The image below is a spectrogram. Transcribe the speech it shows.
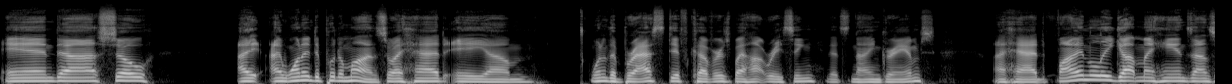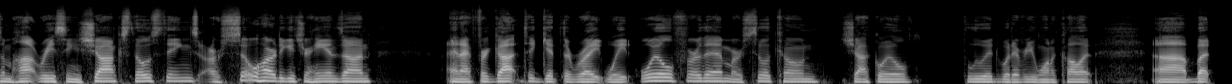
And uh, so I I wanted to put them on, so I had a um, one of the brass diff covers by Hot Racing. That's nine grams. I had finally got my hands on some Hot Racing shocks. Those things are so hard to get your hands on, and I forgot to get the right weight oil for them or silicone shock oil fluid, whatever you want to call it. Uh, but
